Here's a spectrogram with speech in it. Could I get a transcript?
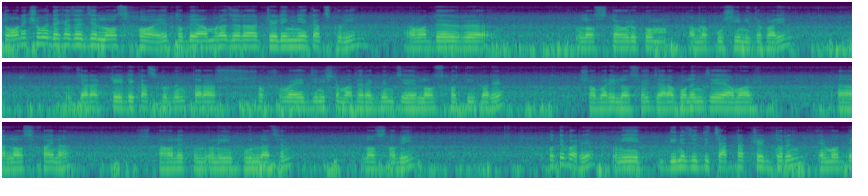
তো অনেক সময় দেখা যায় যে লস হয়, তবে আমরা যারা ট্রেডিং নিয়ে কাজ করি, আমাদের লসটা ওরকম আমরা পুষিয়ে নিতে পারি। তো যারা ট্রেডে কাজ করবেন, তারা সবসময় জিনিসটা মাথায় রাখবেন যে লস হতেই পারে। সবারই লস হয়। যারা বলেন যে আমার লস হয় না, তাহলে উনি ভুল আছেন। লস হবেই। হতে পারে, উনি দিনে যদি চারটা ট্রেড ধরেন, এর মধ্যে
